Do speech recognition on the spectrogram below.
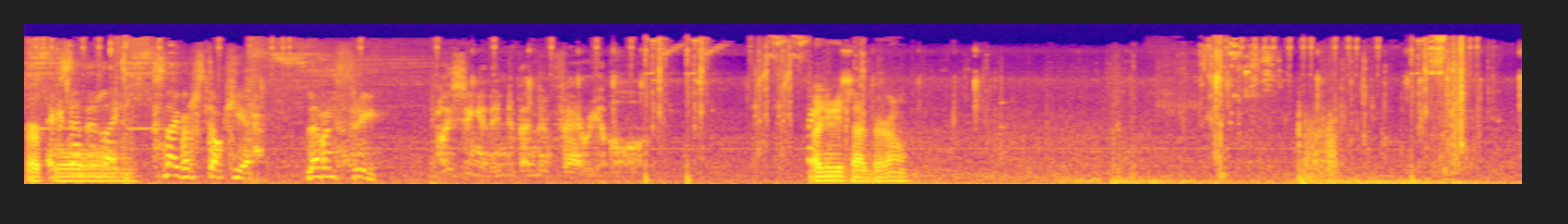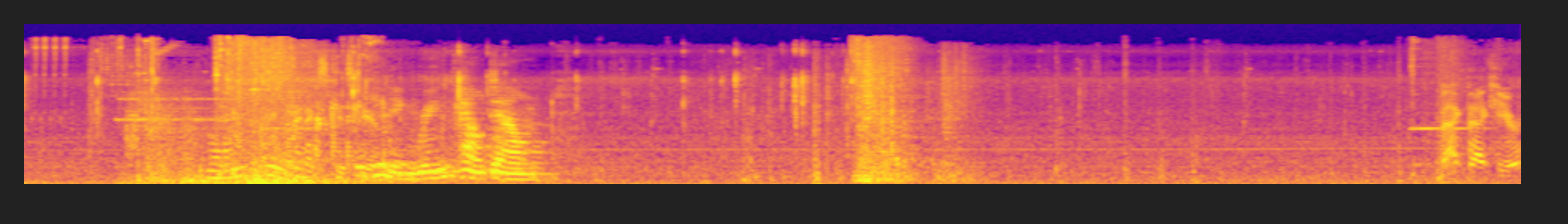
purple. Extended light. Sniper stock here. Level 3. Placing an independent variable. I can use that barrel. Round two. Phoenix here. Beginning ring countdown. Backpack here.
